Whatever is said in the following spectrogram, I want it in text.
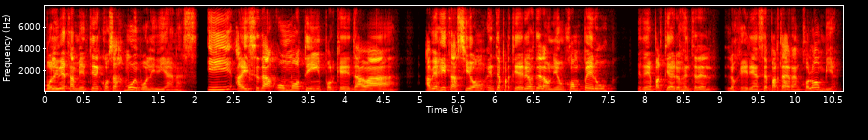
Bolivia también tiene cosas muy bolivianas. Y ahí se da un motín porque daba, había agitación entre partidarios de la Unión con Perú y también partidarios entre el- los que querían ser parte de Gran Colombia.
